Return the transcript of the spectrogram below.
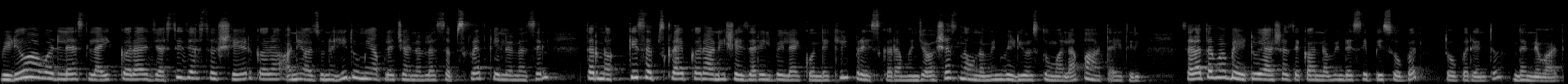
व्हिडिओ आवडल्यास लाईक करा जास्तीत जास्त शेअर करा आणि अजूनही तुम्ही आपल्या चॅनलला सबस्क्राईब केलं नसेल तर नक्की सबस्क्राईब करा आणि शेजारील बेल आयकॉन देखील प्रेस करा. म्हणजे अशाच नवनवीन व्हिडिओज तुम्हाला पाहता येतील. चला तर मग भेटूया अशाच एका नवीन रेसिपीसोबत तोपर्यंत धन्यवाद.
